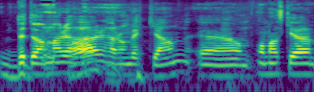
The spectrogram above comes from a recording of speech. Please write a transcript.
bedömare här, häromveckan. Eh, om man ska,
